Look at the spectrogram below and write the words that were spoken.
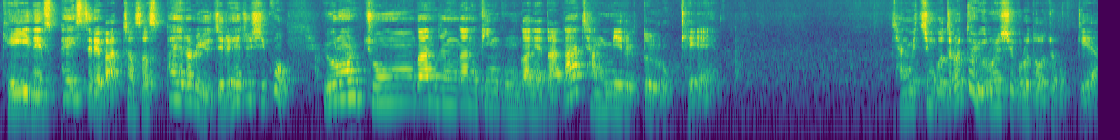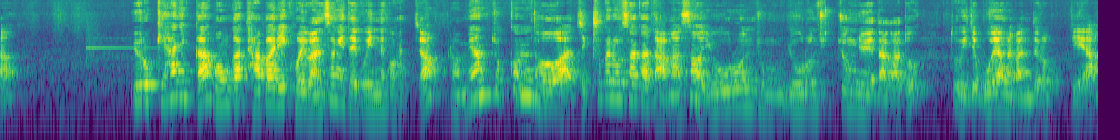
개인의 스페이스를 맞춰서 스파이럴을 유지를 해주시고 요런 중간중간 빈 공간에다가 장미를 또 이렇게 장미 친구들을 또 이런 식으로 넣어줘 볼게요. 이렇게 하니까 뭔가 다발이 거의 완성이 되고 있는 것 같죠? 그러면 조금 더 아직 투베로사가 남아서 요런 종, 요런 뒷종류에다가도 또 이제 모양을 만들어 볼게요.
